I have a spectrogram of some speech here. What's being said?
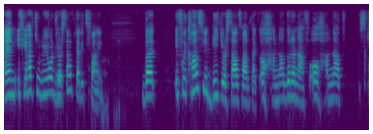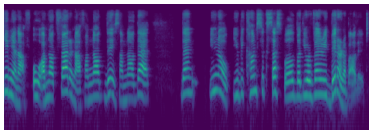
And if you have to reward yourself that it's fine. But if we constantly beat yourself up like oh i'm not good enough. Oh i'm not skinny enough. Oh i'm not fat enough. I'm not this i'm not that. Then you know you become successful but you're very bitter about it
